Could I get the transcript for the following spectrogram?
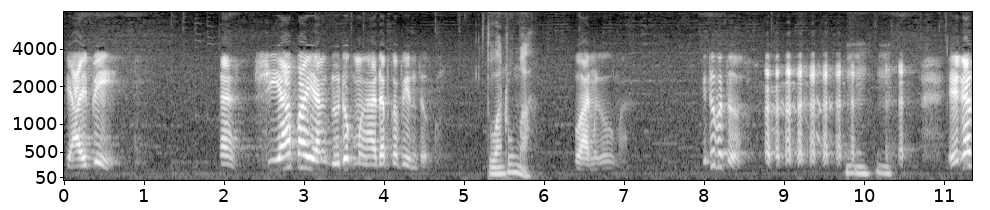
VIP. Nah, siapa yang duduk menghadap ke pintu? Tuan rumah. Tuan rumah. Itu betul. Mm. ya kan?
